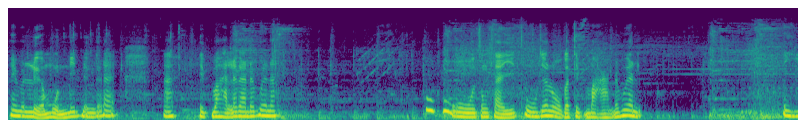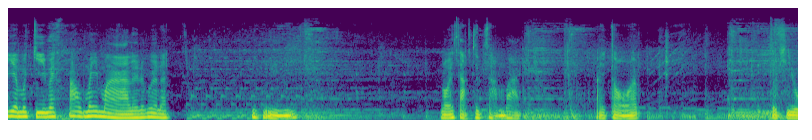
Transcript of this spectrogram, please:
ให้มันเหลือหมุนนิดนึงก็ได้อะสิบบาทแล้วกันนะเพื่อนนะ โอ้โหสงสัยถูกจะโหลกกับสิบบาทนะเพื่อนไอเหี้ยเมื่อกี้ไม่เข้าไม่มาเลยนะเพื่อนนะร้อยสามสิบสามบาท ไปต่อครับตัวคิว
